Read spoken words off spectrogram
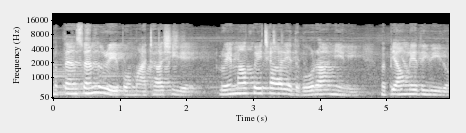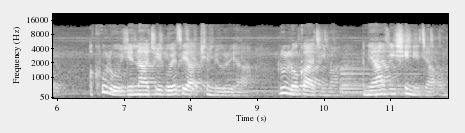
မတန်ဆွမ်းသူတွေပေါ်မှာထားရှိတဲ့လွဲမောက်ခွဲခြားတဲ့သဘောထားအမြင်တွေမပြောင်းလဲသေးပြီးတော့အခုလိုရင်နာခြေခွဲစရာအဖြစ်မျိုးတွေဟာလူလောကကြီးမှာအများကြီးရှိနေကြအောင်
